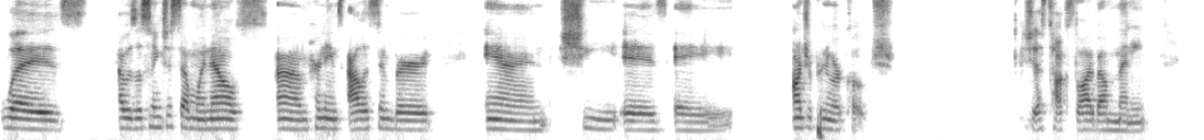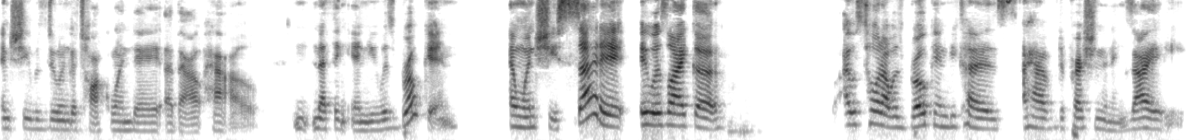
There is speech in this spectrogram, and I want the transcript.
was I was listening to someone else. Um, her name's Allison Bird, and she is a entrepreneur coach. She just talks a lot about money, and she was doing a talk one day about how nothing in you is broken. And when she said it, it was like a I was told I was broken because I have depression and anxiety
